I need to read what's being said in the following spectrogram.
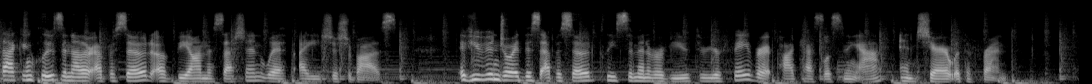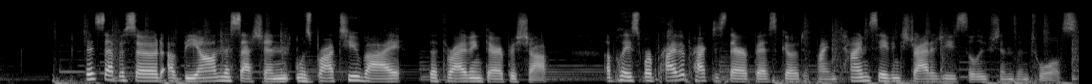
That concludes another episode of Beyond the Session with Aisha Shabazz. If you've enjoyed this episode, please submit a review through your favorite podcast listening app and share it with a friend. This episode of Beyond the Session was brought to you by the Thriving Therapist Shop, a place where private practice therapists go to find time saving strategies, solutions, and tools.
